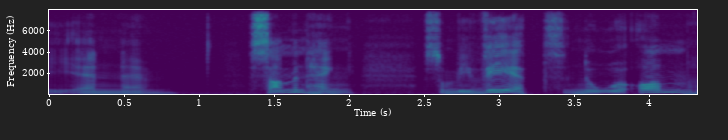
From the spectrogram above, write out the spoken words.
i en eh, sammenheng som vi vet noe om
